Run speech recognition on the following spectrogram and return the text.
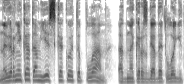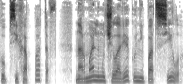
Наверняка там есть какой-то план, однако разгадать логику психопатов нормальному человеку не под силу.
